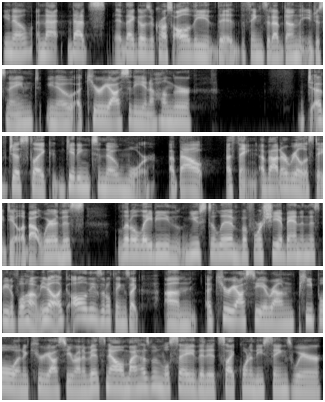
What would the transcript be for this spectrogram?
You know, and that that's that goes across all the, the the things that I've done that you just named. You know, a curiosity and a hunger of just like getting to know more about a thing, about a real estate deal, about where this little lady used to live before she abandoned this beautiful home. You know, like all of these little things, like um, a curiosity around people and a curiosity around events. Now, my husband will say that it's like one of these things where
